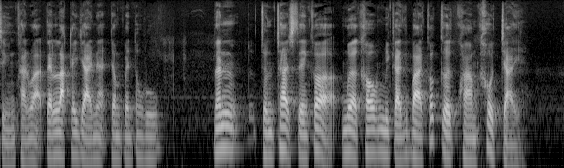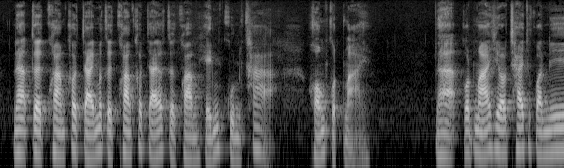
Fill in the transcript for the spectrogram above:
สิ่งสำคัญว่า แต่หลักใหญ่ๆเนี่ยจำเป็นต้องรู้ นั้นจนชาติเซนก็เมื่อเขามีการอธิบายก็เกิดความเข้าใจนะเกิดความเข้าใจเมื่อเกิดความเข้าใจก็เกิดความเห็นคุณค่าของกฎหมาย นะฮะกฎหมายที่เราใช้ทุกวันนี้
